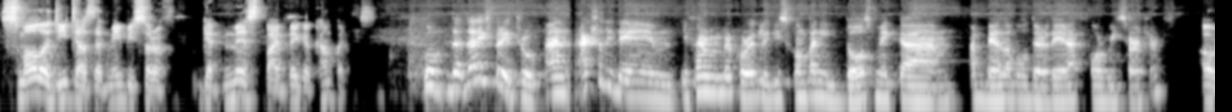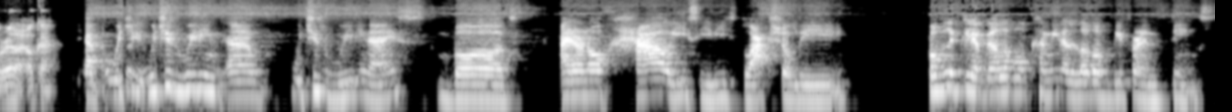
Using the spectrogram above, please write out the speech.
smaller details that maybe sort of get missed by bigger companies. Well that, that is very true. And actually the um, if i remember correctly this company does make um, available their data for researchers. Oh really? Okay. Yeah which is which is really uh, which is really nice but i don't know how easy it is to actually publicly available can mean a lot of different things.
